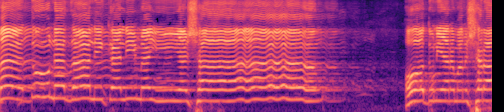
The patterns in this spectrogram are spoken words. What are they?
মা যালিকা লিমান ইয়াশা। ও দুনিয়ার মানুষেরা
